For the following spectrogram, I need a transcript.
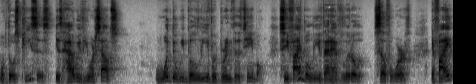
of those pieces is how we view ourselves. What do we believe we bring to the table? See, if I believe that I have little self worth, if I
